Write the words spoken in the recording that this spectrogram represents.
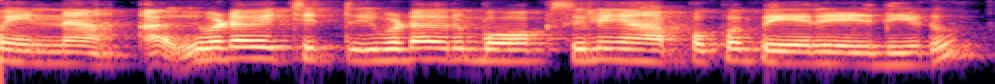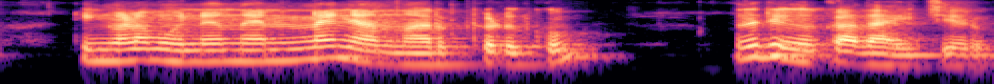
പിന്നെ ഇവിടെ വെച്ചിട്ട് ഇവിടെ ഒരു ബോക്സിൽ ഞാൻ അപ്പപ്പോൾ പേര് എഴുതിയിടും. നിങ്ങളെ മുന്നിൽ തന്നെ ഞാൻ നറുക്കെടുക്കും. എന്നിട്ട് നിങ്ങൾക്ക് അത് അയച്ചു തരും.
